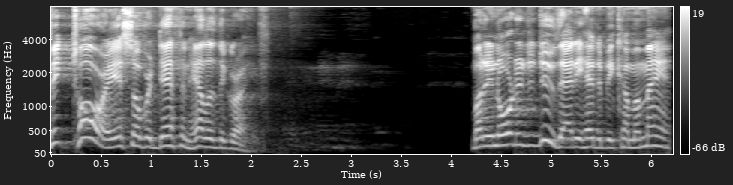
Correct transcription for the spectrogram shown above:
victorious over death and hell and the grave. But in order to do that, he had to become a man.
